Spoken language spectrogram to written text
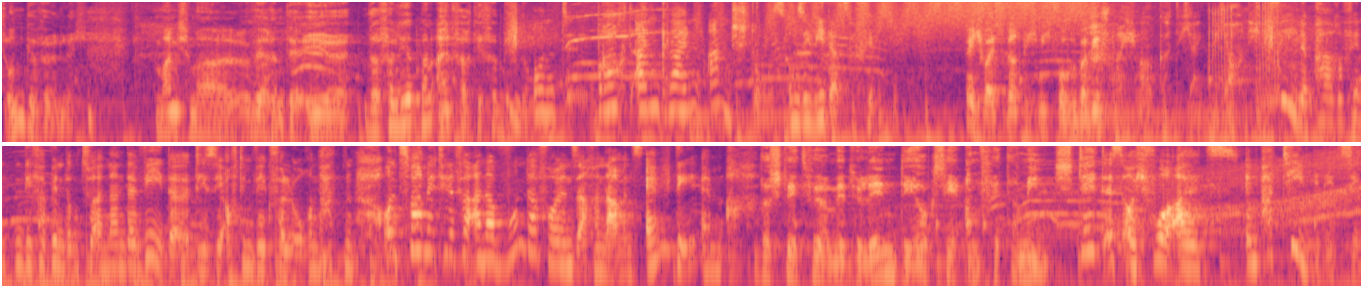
Nicht ungewöhnlich. Manchmal während der Ehe, da verliert man einfach die Verbindung. Und braucht einen kleinen Anstoß, um sie wiederzufinden. Ich weiß wirklich nicht, worüber wir sprechen. Oh Gott, ich eigentlich auch nicht. Viele Paare finden die Verbindung zueinander wieder, die sie auf dem Weg verloren hatten. Und zwar mit Hilfe einer wundervollen Sache namens MDMA. Das steht für Methylendeoxyamphetamin. Stellt es euch vor als Empathiemedizin.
